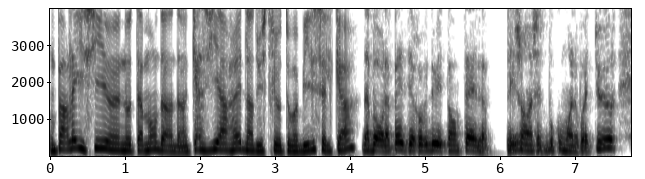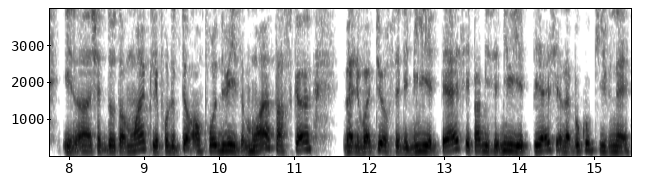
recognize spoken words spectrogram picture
On parlait ici euh, notamment d'un quasi-arrêt de l'industrie automobile, c'est le cas? D'abord, la baisse des revenus étant telle, les gens achètent beaucoup moins de voitures, ils en achètent d'autant moins que les producteurs en produisent moins parce que ben, une voiture, c'est des milliers de pièces, et parmi ces milliers de pièces, il y en a beaucoup qui venaient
